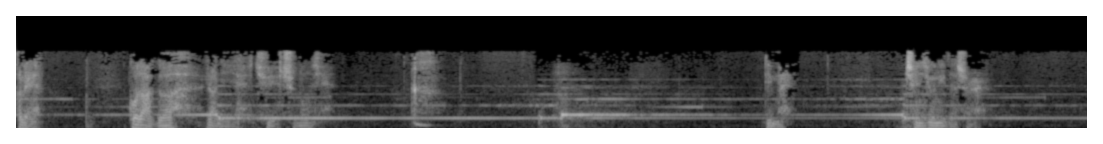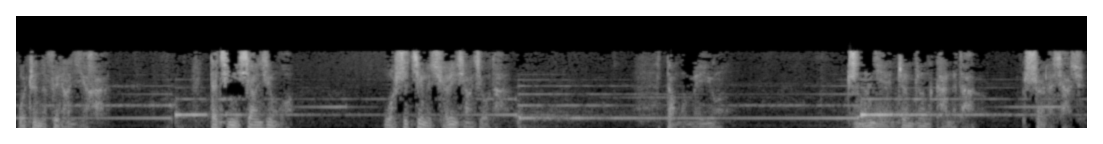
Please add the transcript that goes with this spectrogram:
何林，郭大哥让你去吃东西。啊，弟妹，陈兄弟的事儿，我真的非常遗憾，但请你相信我，我是尽了全力想救他，但我没用，只能眼睁睁的看着他摔了下去。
